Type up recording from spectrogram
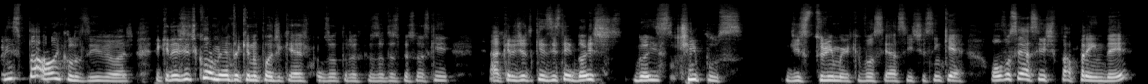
Principal, inclusive, eu acho. É que nem a gente comenta aqui no podcast com, os outros, com as outras pessoas que acredito que existem dois, dois tipos de streamer que você assiste, assim, que é ou você assiste pra aprender,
